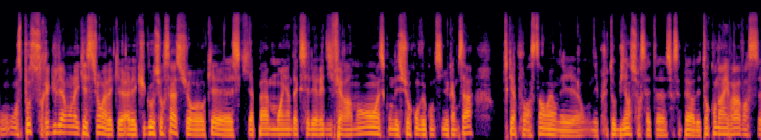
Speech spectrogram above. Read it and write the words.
on, se pose régulièrement la question avec avec Hugo sur ça, sur ok, est-ce qu'il n'y a pas moyen d'accélérer différemment? Est-ce qu'on est sûr qu'on veut continuer comme ça? En tout cas, pour l'instant, on est on est plutôt bien sur cette sur cette période. Et tant qu'on arrivera à avoir ce,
